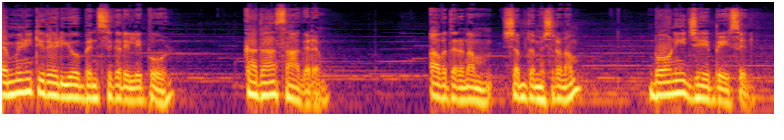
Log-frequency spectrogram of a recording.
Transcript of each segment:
Community radio ബെൻസിഗറിൽ ഇപ്പോൾ കഥാസാഗരം. അവതരണം ശബ്ദമിശ്രണം ബോണി ജെ ബേസിൽ.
